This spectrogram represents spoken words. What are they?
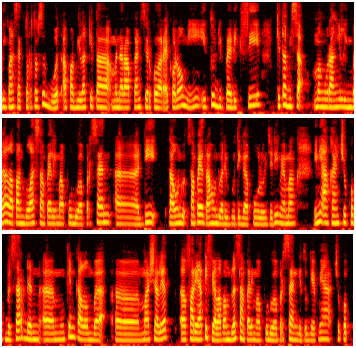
lima sektor tersebut apabila kita menerapkan sirkular ekonomi itu diprediksi kita bisa mengurangi limbah 18 sampai 52 persen uh, di tahun sampai tahun 2030. Jadi memang ini angka yang cukup besar dan uh, mungkin kalau Mbak uh, Marsha lihat uh, variatif ya 18 sampai 52 persen gitu. Gapnya cukup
